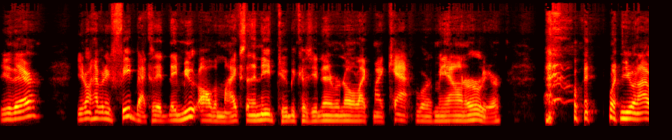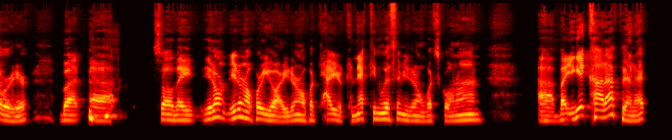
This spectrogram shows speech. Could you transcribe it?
are you there? You don't have any feedback. They they mute all the mics and they need to because you never know. Like my cat was meowing earlier when, when you and I were here, but uh, so they you don't you don't know where you are. You don't know what how you're connecting with them. You don't know what's going on. Uh, but you get caught up in it,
